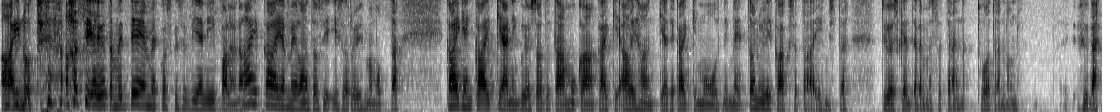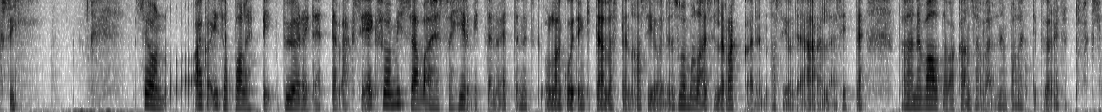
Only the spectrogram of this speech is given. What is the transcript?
ainut asia, jota me teemme, koska se vie niin paljon aikaa ja meillä on tosi iso ryhmä, mutta kaiken kaikkiaan, niin kuin jos otetaan mukaan kaikki alihankkijat ja kaikki muut, niin meitä on yli 200 ihmistä työskentelemässä tämän tuotannon hyväksi se on aika iso paletti pyöritettäväksi. Eikö ole missään vaiheessa hirvittänyt, että nyt ollaan kuitenkin tällaisten asioiden, suomalaisille rakkaiden asioiden äärellä ja sitten tällainen valtava kansainvälinen paletti pyöritettäväksi?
